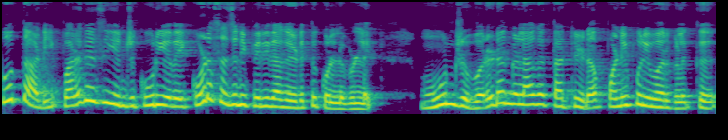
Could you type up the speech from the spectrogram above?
கூத்தாடி பரதேசி என்று கூறியதை கூட சஜனி பெரிதாக எடுத்துக்கொள்ளவில்லை மூன்று வருடங்களாக தன்னிடம் பணிபுரிவர்களுக்கு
